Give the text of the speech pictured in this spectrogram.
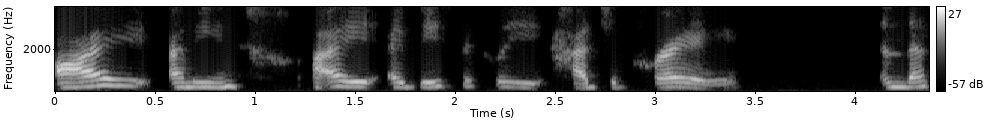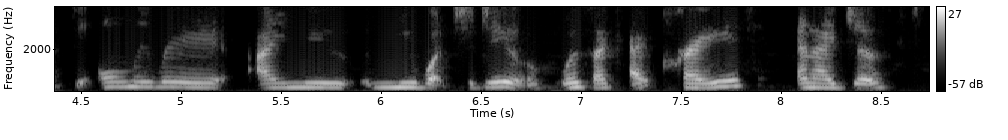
i i mean i i basically had to pray and that's the only way i knew knew what to do was like i prayed and i just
